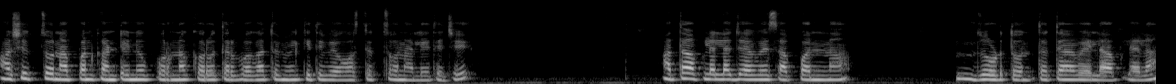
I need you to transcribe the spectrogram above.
अशीच चोन आपण कंटिन्यू पूर्ण करू तर बघा तुम्ही किती व्यवस्थित चोन आली त्याची. आता आपल्याला ज्यावेळेस आपण जोडतो तर त्यावेळेला आपल्याला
